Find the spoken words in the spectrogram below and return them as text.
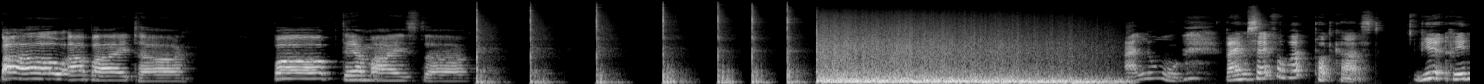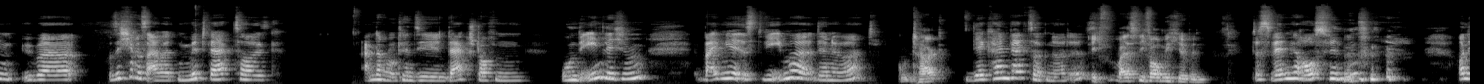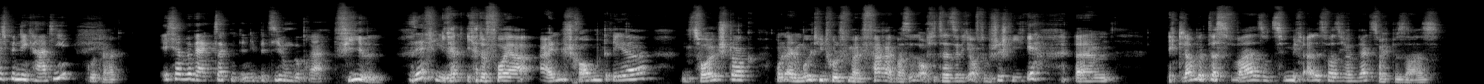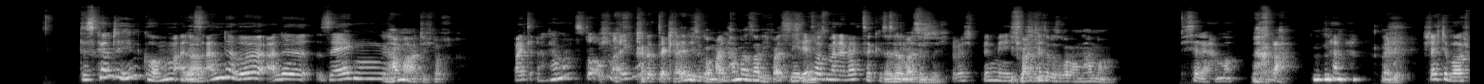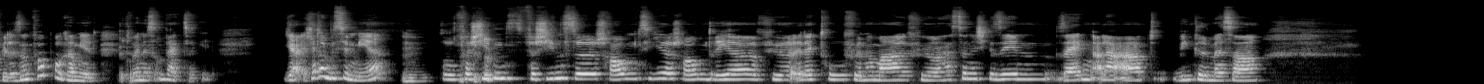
Bauarbeiter, Bob der Meister. Hallo beim Safe for Work Podcast. Wir reden über sicheres Arbeiten mit Werkzeug, anderen Utensilien, Werkstoffen und ähnlichem. Bei mir ist wie immer der Nerd, Guten Tag. der kein Werkzeugnerd ist. Ich weiß nicht, warum ich hier bin. Das werden wir rausfinden. und ich bin die Kati. Guten Tag. Ich habe Werkzeug mit in die Beziehung gebracht. Viel. Sehr viel. Ich hatte, vorher einen Schraubendreher, einen Zollstock und ein Multitool für mein Fahrrad, was auch tatsächlich auf dem Tisch liegt. Ja. Ähm, ich glaube, das war so ziemlich alles, was ich an Werkzeug besaß. Das könnte hinkommen. Alles Ja. andere, alle Sägen. Einen Hammer hatte ich noch. Einen Hammer hast du auch einen eigenen? kann der Kleine nicht sogar mein Hammer sein? Ich weiß es Nee, der ist nicht. aus meiner Werkzeugkiste. Ja, dann weiß ich nicht. Aber ich bin mir nicht Ich meine, ich hätte sogar noch einen Hammer. Das ist ja der Hammer. Na Schlechte Bauspiele sind vorprogrammiert, bitte. wenn es um Werkzeug geht. Ja, ich hatte ein bisschen mehr. Mhm. So verschieden, verschiedenste Schraubenzieher, Schraubendreher für Elektro, für normal, für hast du nicht gesehen, Sägen aller Art, Winkelmesser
